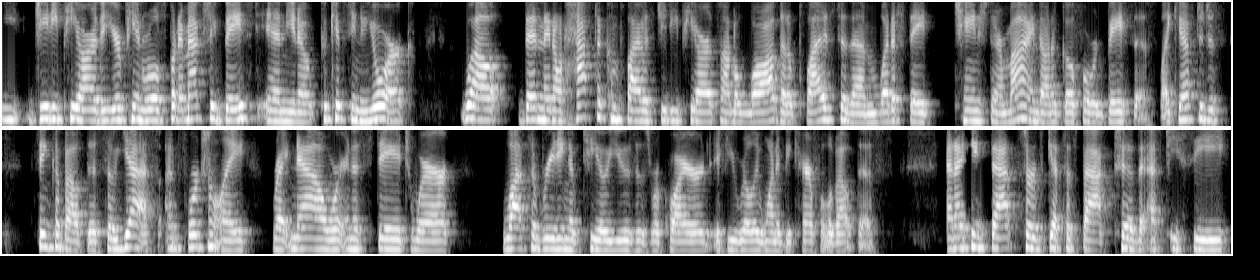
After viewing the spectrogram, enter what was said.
GDPR, the European rules, but I'm actually based in, you know, Poughkeepsie, New York. Well, then they don't have to comply with GDPR. It's not a law that applies to them. What if they change their mind on a go forward basis? Like you have to just think about this. So, yes, unfortunately, right now we're in a stage where lots of reading of TOUs is required if you really want to be careful about this. And I think that sort of gets us back to the FTC.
